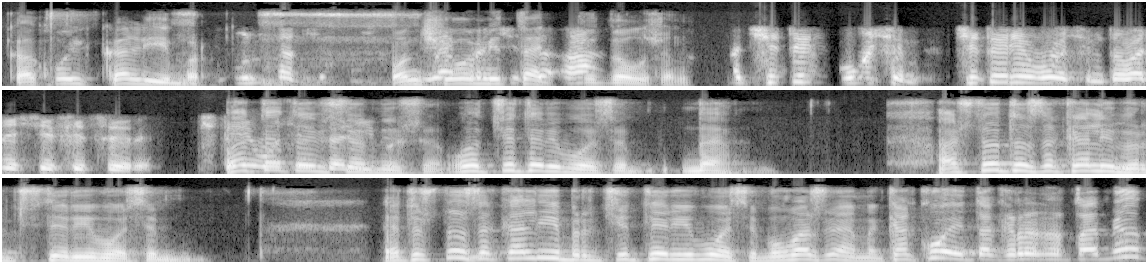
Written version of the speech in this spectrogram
Какой калибр? Он Я чего метать-то а, должен? 4,8. 4,8, товарищи офицеры. 4, вот это и все, Миша. Вот 4,8, да. А что это за калибр 4,8? Это что за калибр 4,8, уважаемый? Какой это гранатомет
